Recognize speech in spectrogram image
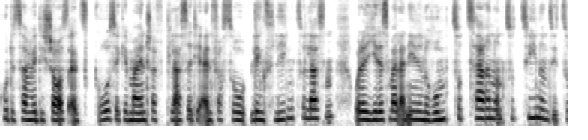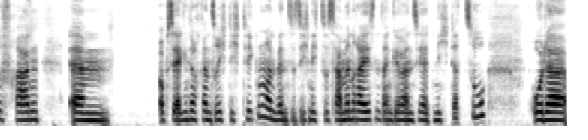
Gut, jetzt haben wir die Chance als große Gemeinschaft, Klasse, die einfach so links liegen zu lassen oder jedes Mal an ihnen rumzuzerren und zu ziehen und sie zu fragen, ähm, ob sie eigentlich noch ganz richtig ticken und wenn sie sich nicht zusammenreißen, dann gehören sie halt nicht dazu. Oder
